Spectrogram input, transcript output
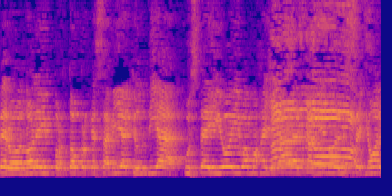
Pero no le importó porque sabía que un día usted y yo íbamos a llegar al camino del Señor,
